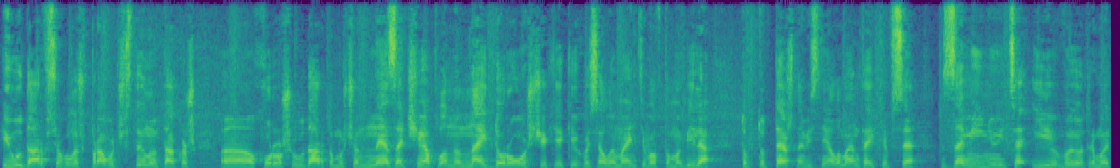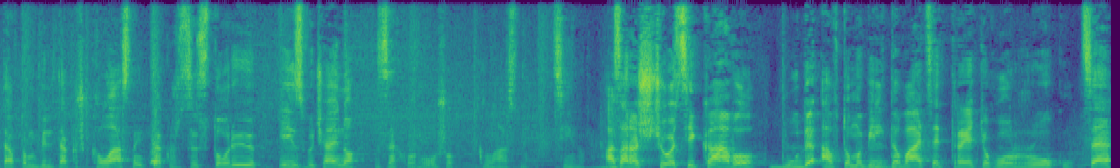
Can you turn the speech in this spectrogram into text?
і удар всього лиш праву частину. Також е, хороший удар, тому що не зачеплено найдорожчих якихось елементів автомобіля. Тобто теж навісні елементи, які все замінюються, і ви отримуєте автомобіль також класний, також з історією, і звичайно за хорошу класну ціну. А зараз що цікаво, буде автомобіль 23-го року. Це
